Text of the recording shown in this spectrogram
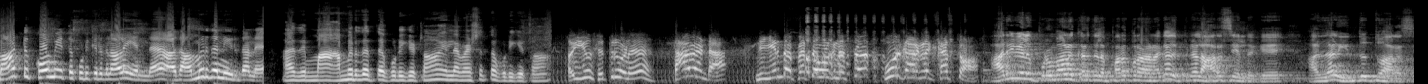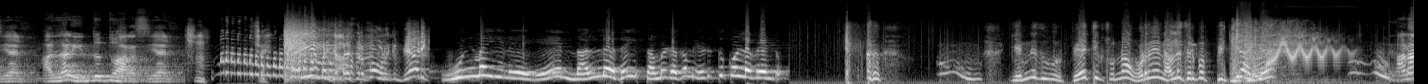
மாட்டு கோமியத்தை குடிக்கிறதுனால என்ன? அது அமிர்த நீர் தானே? அது மா அமிர்தத்தை குடிக்கட்டும் இல்ல விஷத்தை குடிக்கட்டும். ஐயோ செத்துருவனே? சாவேண்டா நீ இருந்தா பெத்தவங்களுக்கு நஷ்டம் ஊருக்காரங்களுக்கு கஷ்டம். அறிவியலுக்கு புறமான கருத்துல பரப்புறாங்கனாக்கா அது பின்னால அரசியல் இருக்கு. அதுதான் இந்துத்துவ அரசியல். அதுதான் இந்துத்துவ அரசியல். உண்மையிலேயே நல்லதை தமிழகம் எடுத்துக்கொள்ள வேண்டும். என்னது ஒரு பேச்சுக்கு சொன்னா உடனே நல்ல சிறப்பா பிச்சாங்க ஆனா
